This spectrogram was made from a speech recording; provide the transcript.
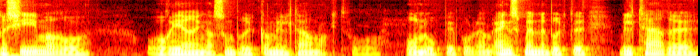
regimer og, og regjeringer som bruker militærmakt for å ordne opp i problemet. Engelskmennene brukte militære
